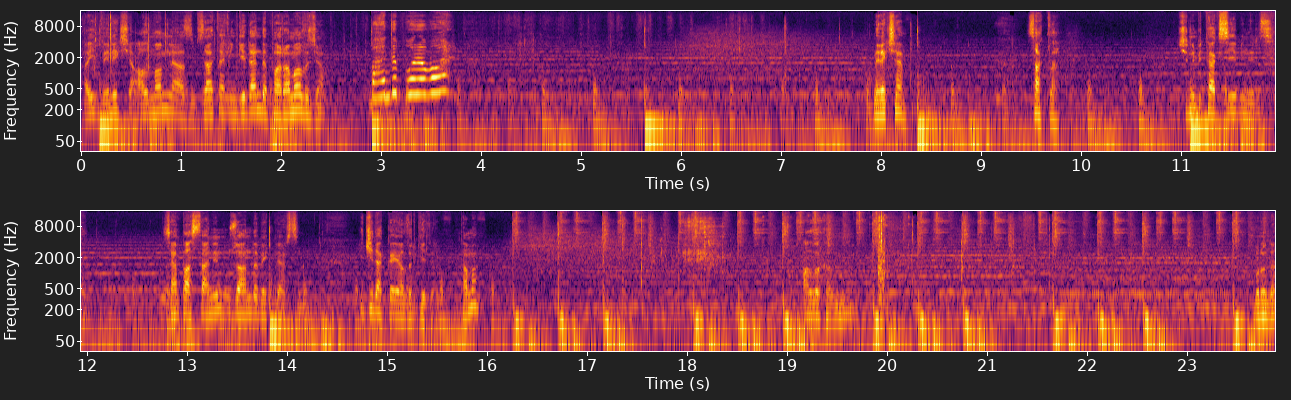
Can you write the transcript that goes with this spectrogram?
Hayır Menekşe almam lazım. Zaten İngi'den de paramı alacağım. Bende para var. Menekşem. Sakla. Şimdi bir taksiye bineriz. Sen pastanenin uzağında beklersin. İki dakikaya alır gelirim. Tamam? Al bakalım bunu. Bunu da.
